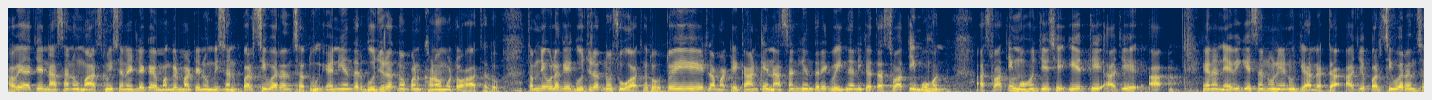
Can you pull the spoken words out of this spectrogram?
હવે આજે નાસાનું માર્સ મિશન એટલે કે મંગળ માટેનું મિશન પરસિવરન્સ હતું. એની અંદર ગુજરાતનો પણ ઘણો મોટો હાથ હતો. તમને એવું લાગે ગુજરાતનો શું હાથ હતો? તો એ એટલા માટે કારણ કે નાસાની અંદર એક વૈજ્ઞાનિક હતા સ્વાતિ મોહન. આ સ્વાતિ મોહન જે છે એ તે આજે આ એના નેવિગેશનનું એનું ધ્યાન રાખતા. આ જે પરસિવરન્સ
